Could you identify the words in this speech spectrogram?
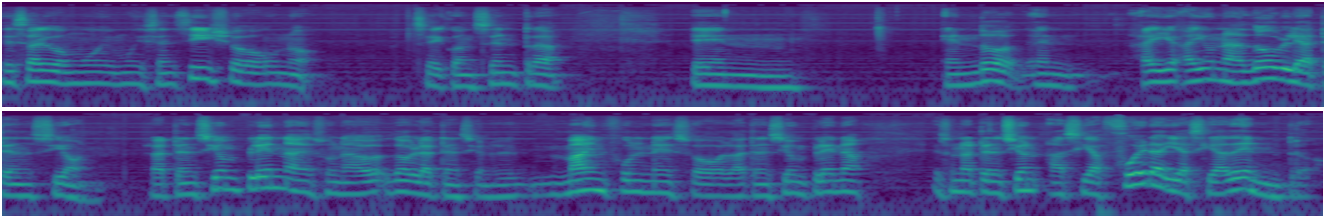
Es algo muy, muy sencillo. Uno se concentra en hay, hay una doble atención. La atención plena es una doble atención. El mindfulness o la atención plena es una atención hacia afuera y hacia adentro.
